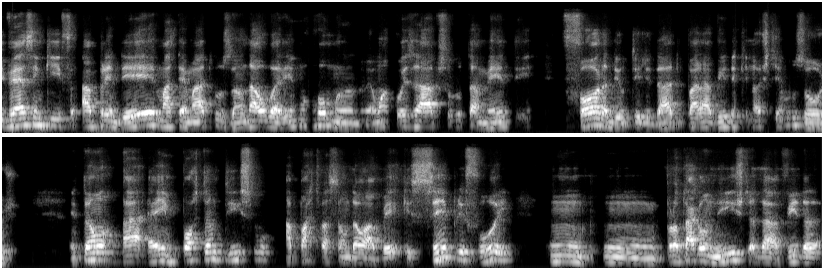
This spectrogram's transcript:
tivessem que aprender matemática usando algarismo romano. É uma coisa absolutamente fora de utilidade para a vida que nós temos hoje. Então, é importantíssimo a participação da OAB, que sempre foi um, um protagonista da vida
